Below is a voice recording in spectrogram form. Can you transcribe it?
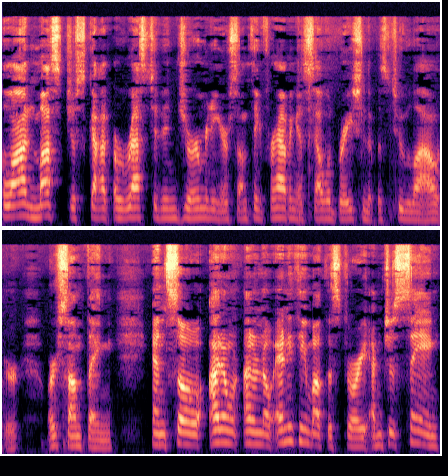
Elon Musk just got arrested in Germany or something for having a celebration that was too loud or or something. And so I don't I don't know anything about the story. I'm just saying,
